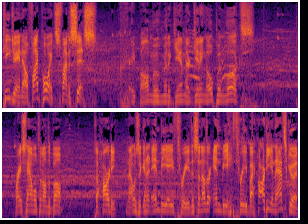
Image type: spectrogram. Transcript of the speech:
TJ now five points, five assists. Great ball movement again. They're getting open looks. Bryce Hamilton on the bump to Hardy, and that was again an NBA three. This is another NBA three by Hardy, and that's good.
